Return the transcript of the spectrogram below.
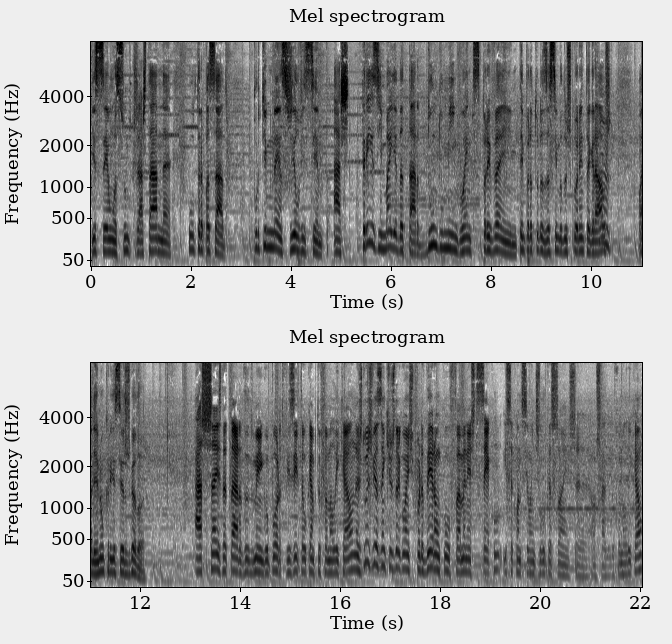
Esse é um assunto que já está na, ultrapassado. Portimonense Gil Vicente, às três e meia da tarde de um domingo em que se prevêem temperaturas acima dos 40 graus. Hum. Olha, eu não queria ser jogador. Às 6 da tarde de domingo, o Porto visita o campo do Famalicão. Nas duas vezes em que os Dragões perderam com o Fama neste século, isso aconteceu em deslocações uh, ao estádio do Famalicão.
